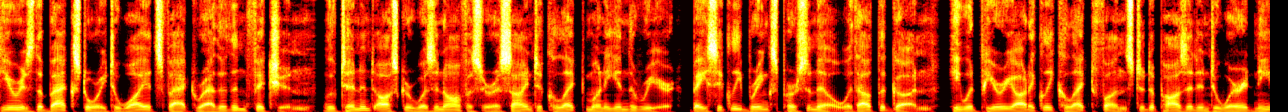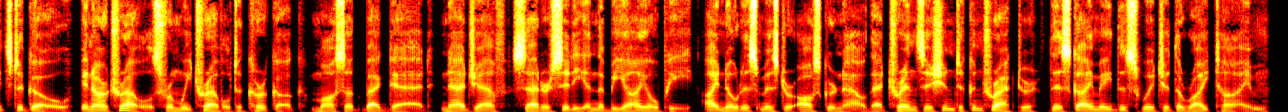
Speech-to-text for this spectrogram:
Here is the backstory to why it's fact rather than fiction. Lieutenant Oscar was an officer assigned to collect money in the rear, basically Brinks personnel without the gun. He would periodically collect funds to deposit into where it needs to go. In our travels from we travel to Kirkuk, Mosul, Baghdad, Najaf, Sadr City, and the BIOP, I notice Mr. Oscar now that transition to contractor, this guy made the switch at the right time.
